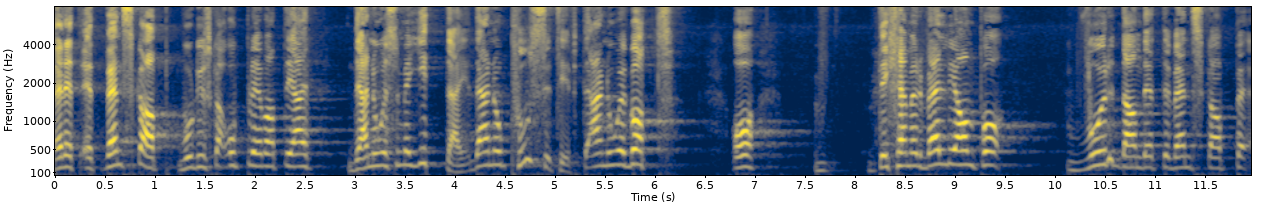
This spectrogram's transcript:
eller et, et, vennskap hvor du skal oppleve at det er, det er, noe som er gitt deg. Det er noe positivt. Det er noe godt. Og det kommer veldig an på hvordan dette vennskapet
